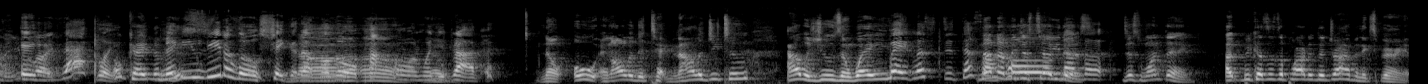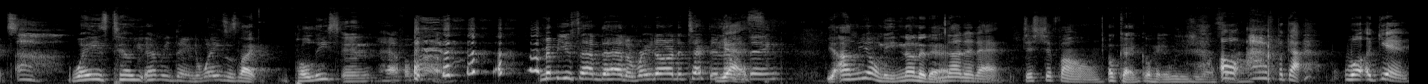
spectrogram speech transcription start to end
driving. You be like, exactly. okay, maybe you need a little shake it up, a little uh-uh, popcorn when no. you're driving. No, oh, and all of the technology too. I was using Waze. Babe, let's. That's No, a no, let me just tell you this. nother- Just one thing. Uh, because it's a part of the driving experience. Waze tell you everything. The Waze is like police in half a mile. Remember you used to have to have a radar detector and Yes. everything? Yeah, I mean, you don't need none of that. None of that. Just your phone. Okay, go ahead. What did you want say? Oh, I forgot. Well, again,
